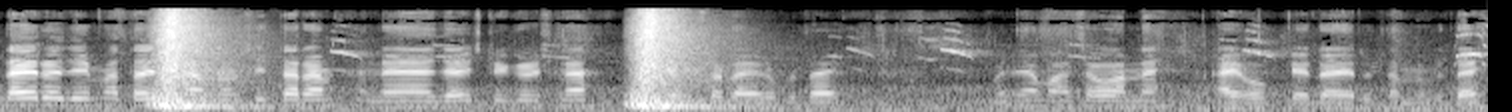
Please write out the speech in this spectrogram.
ડાયરો, જય માતાજી, રામ રામ સીતારામ અને જય શ્રી કૃષ્ણ. કેમ છો ડાયરો બધાય? મજામાં છો અને આઈ હોપ કે ડાયરો તમે બધાય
